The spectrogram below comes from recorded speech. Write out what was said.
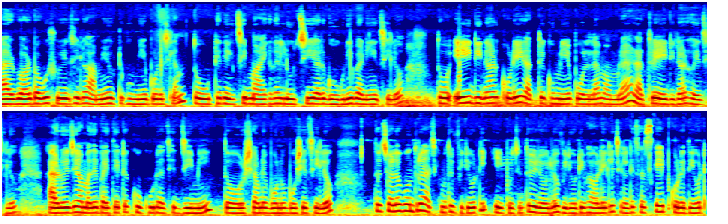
আর বরবাবু শুয়েছিল, আমিও একটু ঘুমিয়ে পড়েছিলাম। তো উঠে দেখছি মা এখানে লুচি আর ঘুগনি বানিয়েছিল। তো এই ডিনার করেই রাত্রে ঘুমিয়ে পড়লাম আমরা। রাত্রে এই ডিনার হয়েছিল। আর ওই যে আমাদের বাড়িতে একটা কুকুর আছে, জিমি, তো ওর সামনে বনু বসেছিল। তো চলো বন্ধুরা, আজকের মতো ভিডিওটি এই পর্যন্তই রইল। ভিডিওটি ভালো লাগলে চ্যানেলটি সাবস্ক্রাইব করে দিও।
